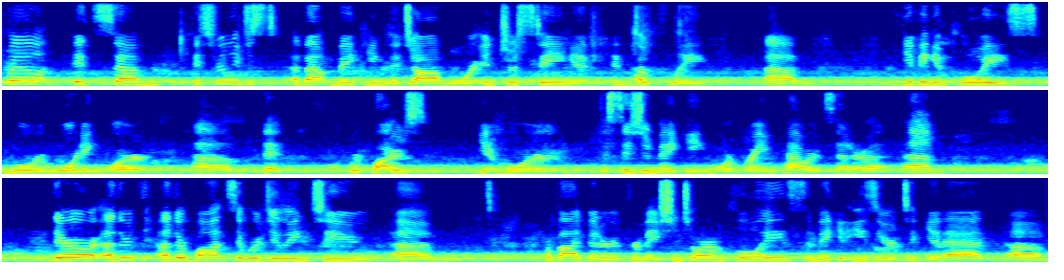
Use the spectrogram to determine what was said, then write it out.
Well, it's um, it's really just about making the job more interesting and, and hopefully um, giving employees more rewarding work um, that requires you know more decision making, more brain power, etc. Um, there are other th- other bots that we're doing to um, provide better information to our employees and make it easier to get at um,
